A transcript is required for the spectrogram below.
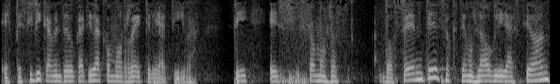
específicamente educativa como recreativa. ¿sí? Es, somos los docentes los que tenemos la obligación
